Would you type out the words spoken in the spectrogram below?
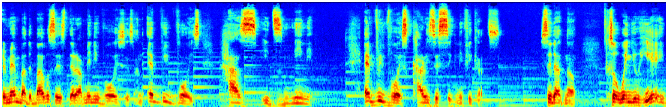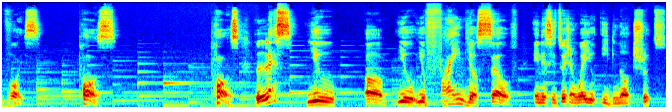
Remember, the Bible says there are many voices, and every voice has its meaning. Every voice carries a significance. See that now. So when you hear a voice, pause. Pause. Lest you uh, you you find yourself in a situation where you ignore truth.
